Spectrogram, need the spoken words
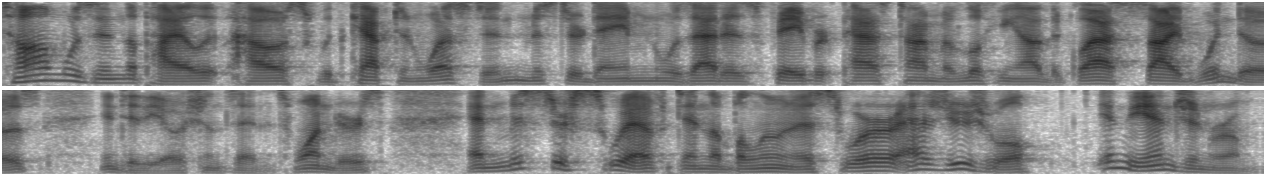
Tom was in the pilot house with Captain Weston. Mr. Damon was at his favorite pastime of looking out of the glass side windows into the oceans and its wonders, and Mr. Swift and the balloonist were, as usual, in the engine room.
